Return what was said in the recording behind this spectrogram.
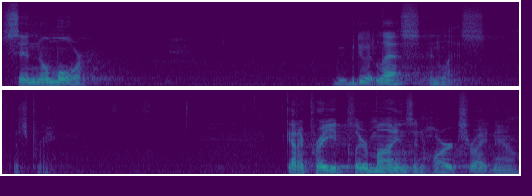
sin no more we would do it less and less. Let's pray. God, I pray you'd clear minds and hearts right now,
